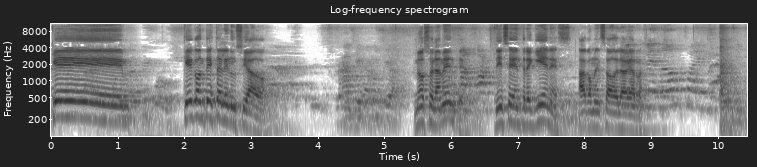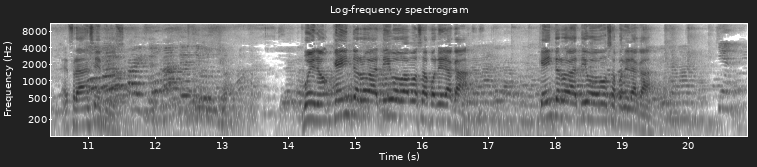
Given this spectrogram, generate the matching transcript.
¿Qué, qué contesta el enunciado? Francia y Prusia. No solamente. Dice entre quiénes ha comenzado la guerra. Francia y Prusia. Bueno, ¿qué interrogativo vamos a poner acá? ¿Qué interrogativo vamos a poner acá? ¿Quién?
